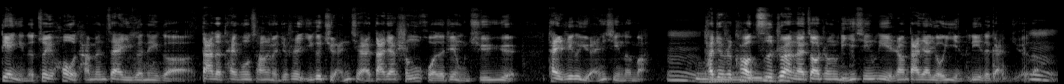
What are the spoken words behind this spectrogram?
电影的最后，他们在一个那个大的太空舱里面，就是一个卷起来大家生活的这种区域，它也是一个圆形的嘛，嗯它就是靠自转来造成离心力，让大家有引力的感觉的。嗯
